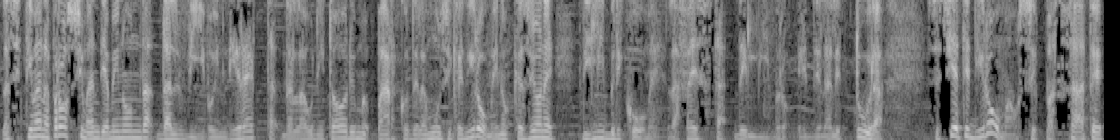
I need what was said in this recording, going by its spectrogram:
La settimana prossima andiamo in onda dal vivo, in diretta dall'Auditorium Parco della Musica di Roma, in occasione di Libri Come, la festa del libro e della lettura. Se siete di Roma o se passate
